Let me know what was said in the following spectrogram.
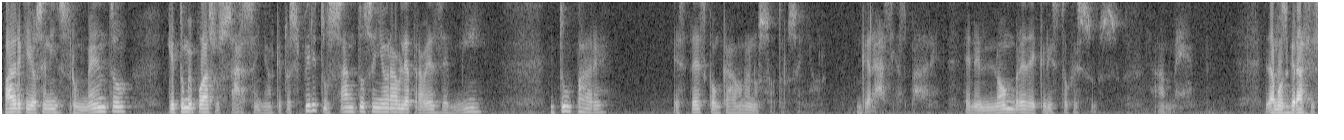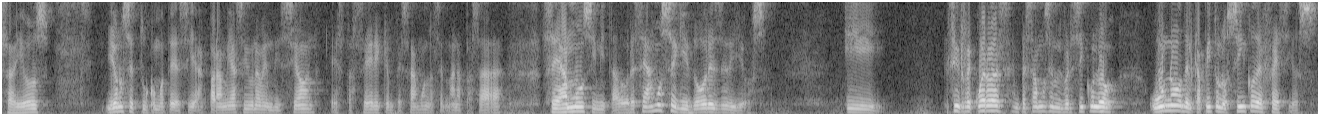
Padre, que yo sea un instrumento, que tú me puedas usar, Señor, que tu Espíritu Santo, Señor, hable a través de mí. Y tú, Padre, estés con cada uno de nosotros, Señor. Gracias, Padre. En el nombre de Cristo Jesús. Amén damos gracias a Dios. Yo no sé tú, como te decía, para mí ha sido una bendición esta serie que empezamos la semana pasada. Seamos imitadores, seamos seguidores de Dios. Y si recuerdas, empezamos en el versículo 1 del capítulo 5 de Efesios.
